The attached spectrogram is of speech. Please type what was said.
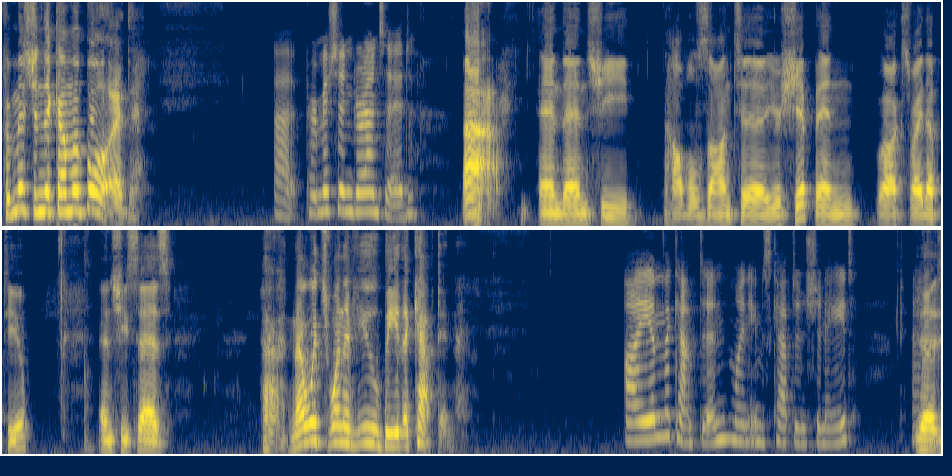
permission to come aboard." Uh, permission granted. Ah, and then she hobbles onto your ship and walks right up to you, and she says, ah, "Now, which one of you be the captain?" I am the captain. My name is Captain Sinead. And Yeah,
